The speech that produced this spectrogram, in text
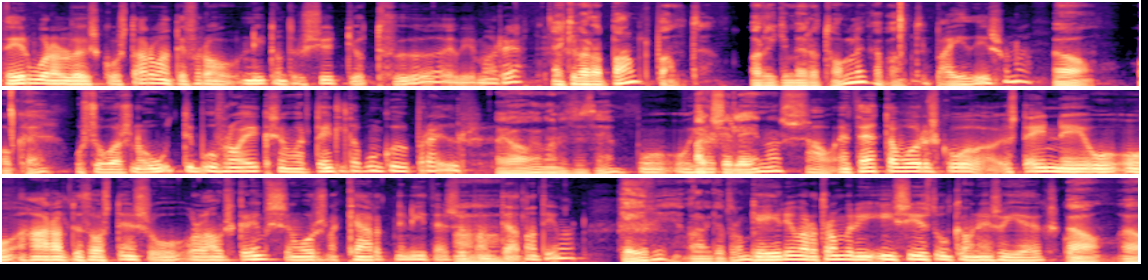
þeir voru alveg, sko, starfandi frá 1972, ef ég maður rétt, ekki var það ballband? Var ekki meira tónleikaband? bæði svona. Já, ok. Og svo var svona útibú frá Eik sem var deildabungu bræður. Já, ég manni til þeim. Og, og hér, Axel Einars? já, en þetta voru, sko, Steini og, og Haraldur Þorsteins og, og Lár Skrims sem voru svona kjarnin í þessu Aha. bandi allan tíman. Geiri, var hann ekki á trómmu? Geiri var á trommur í, í síðust útgáfni eins og ég, sko. Já, já.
